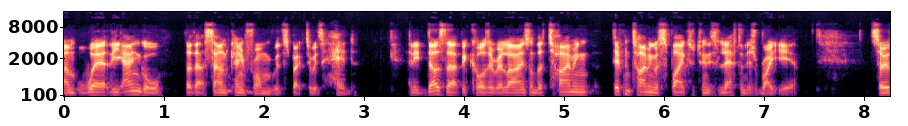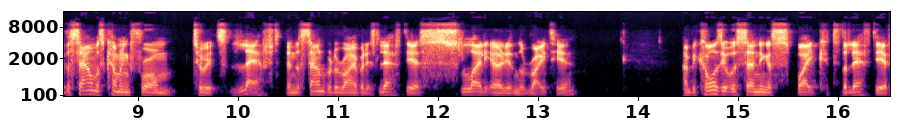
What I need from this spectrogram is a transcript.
um, where the angle that that sound came from with respect to its head and it does that because it relies on the timing, different timing of spikes between its left and its right ear. So if the sound was coming from to its left, then the sound would arrive at its left ear slightly earlier than the right ear. And because it was sending a spike to the left ear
